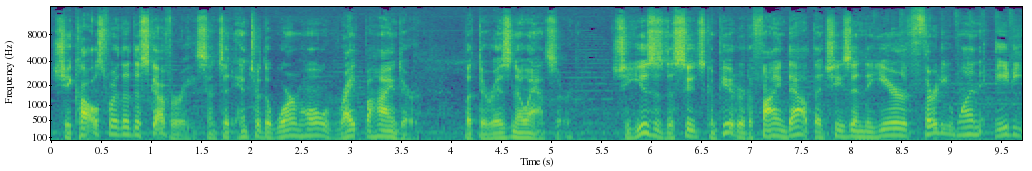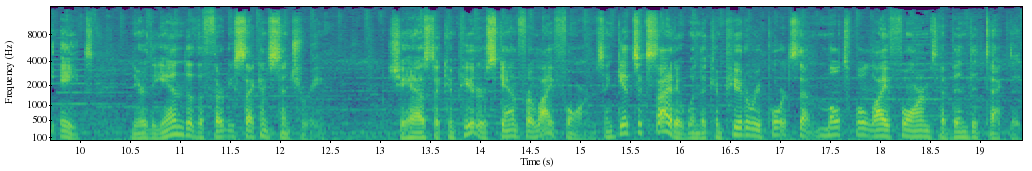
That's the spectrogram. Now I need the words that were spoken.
She calls for the Discovery since it entered the wormhole right behind her, but there is no answer. She uses the suit's computer to find out that she's in the year 3188, near the end of the 32nd century. She has the computer scan for life forms and gets excited when the computer reports that multiple life forms have been detected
